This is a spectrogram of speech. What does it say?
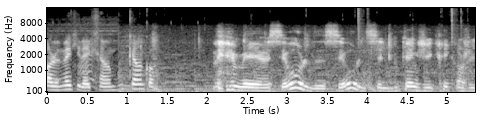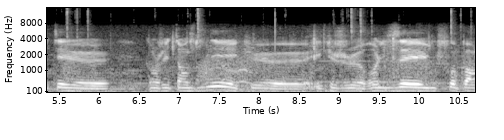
Ah le mec il a écrit un bouquin quoi. Mais, mais, c'est old, c'est old, c'est le bouquin que j'ai écrit quand j'étais euh, quand j'étais en Guinée et que et que je relisais une fois par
